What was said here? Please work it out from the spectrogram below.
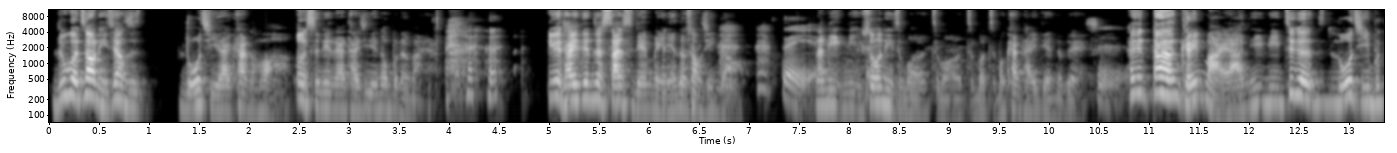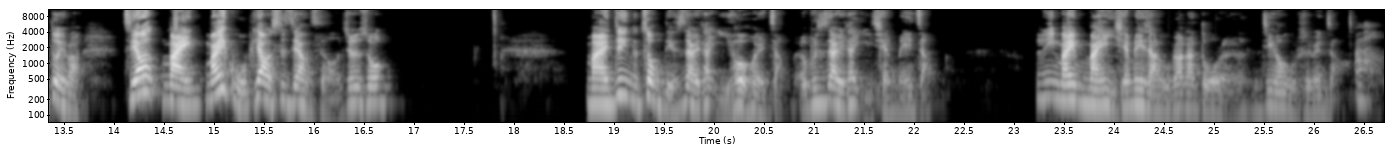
如果照你这样子逻辑来看的话，二十年来台积电都不能买啊，因为台积电这三十年每年都创新高。对耶。那你你说你怎么怎么怎么怎么看台积电，对不对？是。台积电当然可以买啊，你你这个逻辑不对嘛。只要买买股票是这样子哦，就是说买进的重点是在于它以后会涨，而不是在于它以前没涨。你买买以前没涨的股票那多了，你金融股随便找啊，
